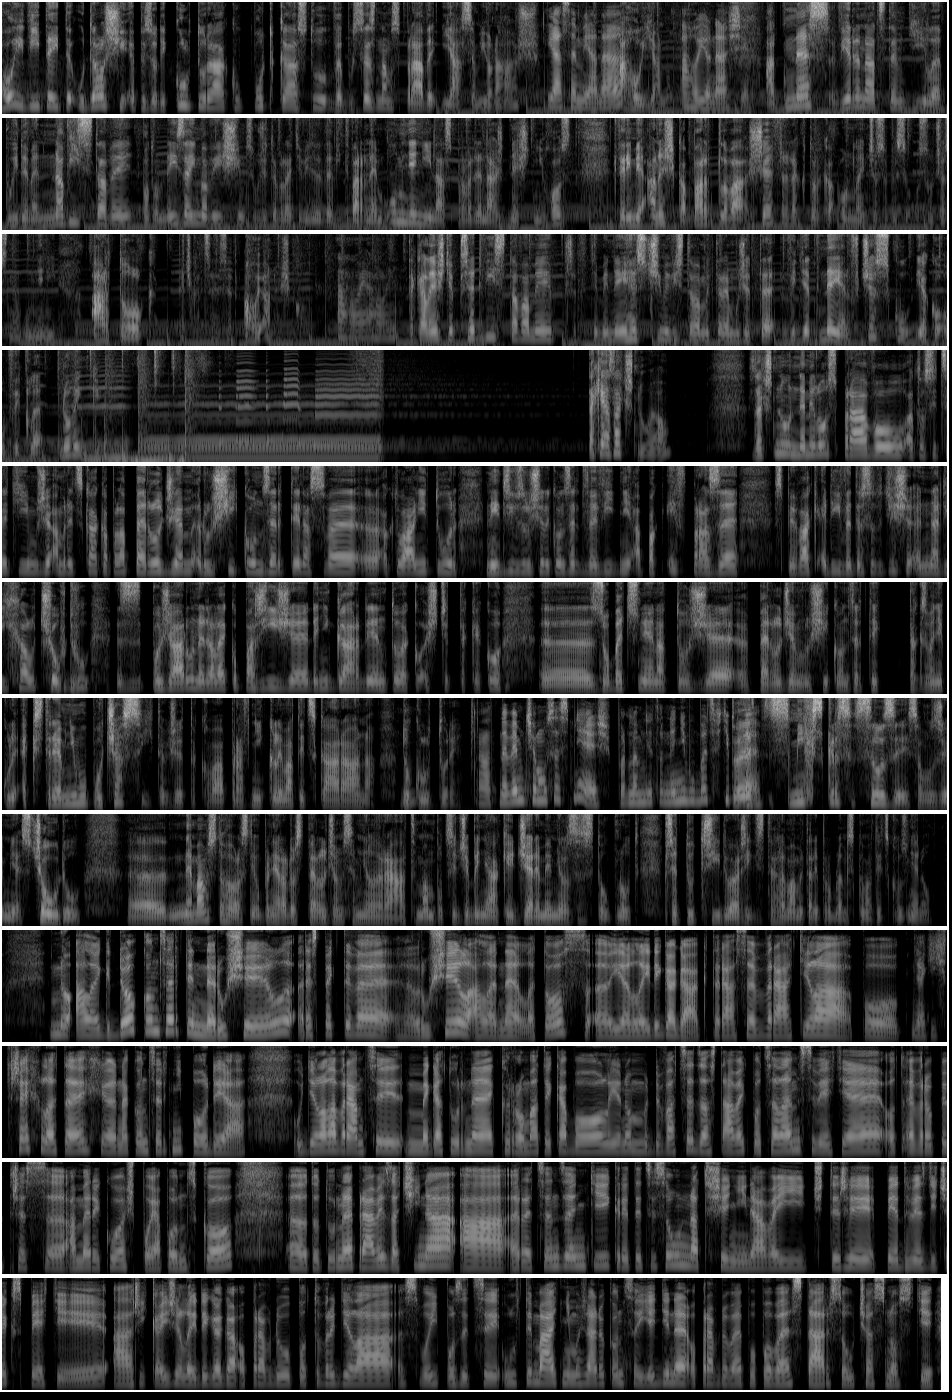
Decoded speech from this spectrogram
Ahoj, vítejte u další epizody Kulturáku podcastu webu Seznam zprávy. Já jsem Jonáš. Já jsem Jana. Ahoj Jano. Ahoj Jonáši. A dnes v jedenáctém díle půjdeme na výstavy, potom nejzajímavějším, co můžete v létě vidět ve výtvarném umění, nás provede náš dnešní host, kterým je Aneška Bartlová, šéf-redaktorka online časopisu o současném umění artalk.cz. Ahoj Aneško. Ahoj, ahoj. Tak ale ještě před výstavami, před těmi nejhezčími výstavami, které můžete vidět nejen v Česku, jako obvykle novinky. Tak já začnu, jo? Začnu nemilou zprávou a to sice tím, že americká kapela Pearl Jam ruší koncerty na své uh, aktuální tour. Nejdřív zrušili koncert ve Vídni a pak i v Praze. Zpěvák Eddie Vedder se totiž nadýchal čoudu z požáru nedaleko Paříže. Denní Guardian to jako ještě tak jako uh, zobecňuje na to, že Pearl Jam ruší koncerty takzvaně kvůli extrémnímu počasí, takže taková první klimatická rána do hmm. kultury. A nevím, čemu se směješ, podle mě to není vůbec vtipné. To je smích skrz slzy samozřejmě, z čoudu. E, nemám z toho vlastně úplně radost, Pearl Jam jsem měl rád, mám pocit, že by nějaký Jeremy měl se stoupnout před tu třídu a říct, tehle máme tady problém s klimatickou změnou. No ale kdo koncerty nerušil, respektive rušil, ale ne letos, je Lady Gaga, která se vrátila po nějakých třech letech na koncertní pódia. Udělala v rámci megaturné Chromatica Ball jenom 20 zastávek po celém světě, od Evropy přes Ameriku až po Japonsko. E, to turné právě začíná a recenzenti, kritici jsou nadšení, dávají 4-5 hvězdiček z pěti a říkají, že Lady Gaga opravdu potvrdila svoji pozici ultimátní, možná dokonce jediné opravdové popové star současnosti.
